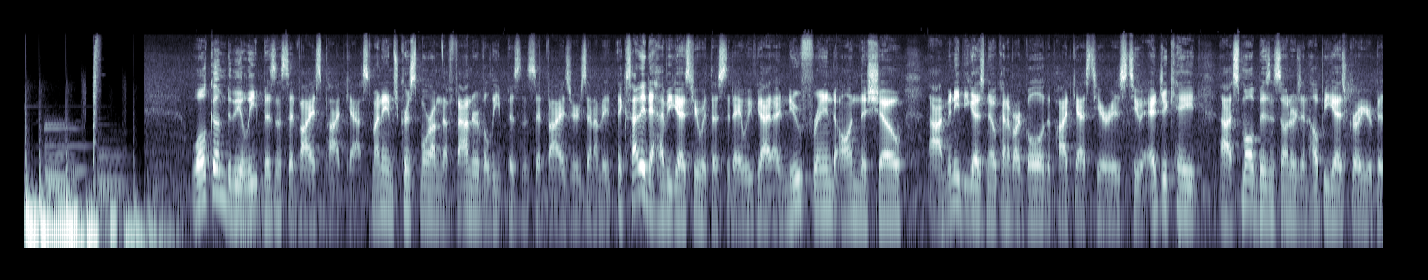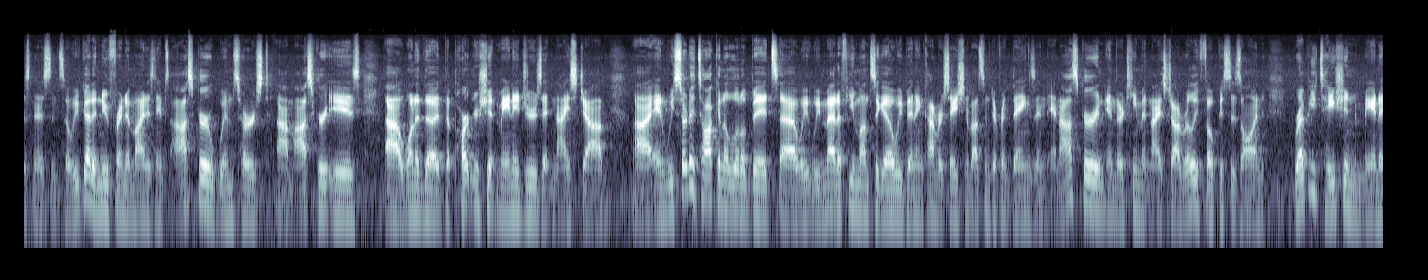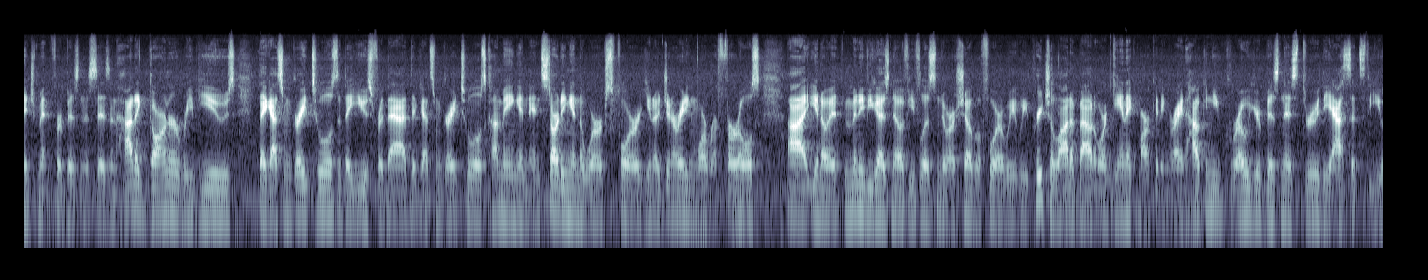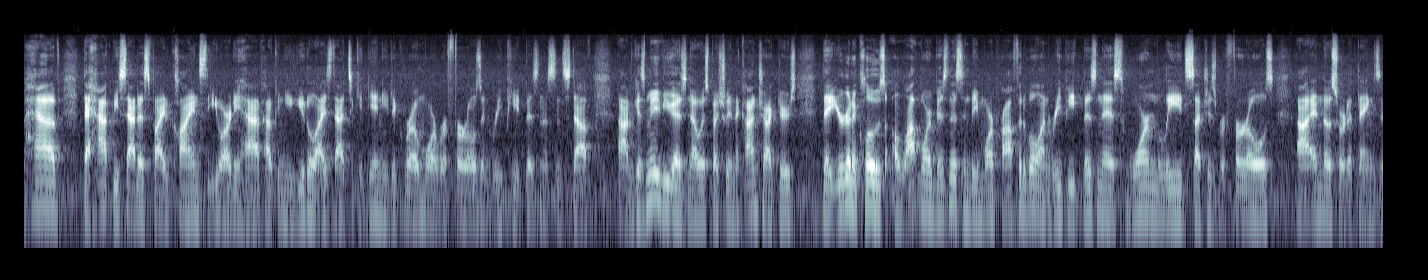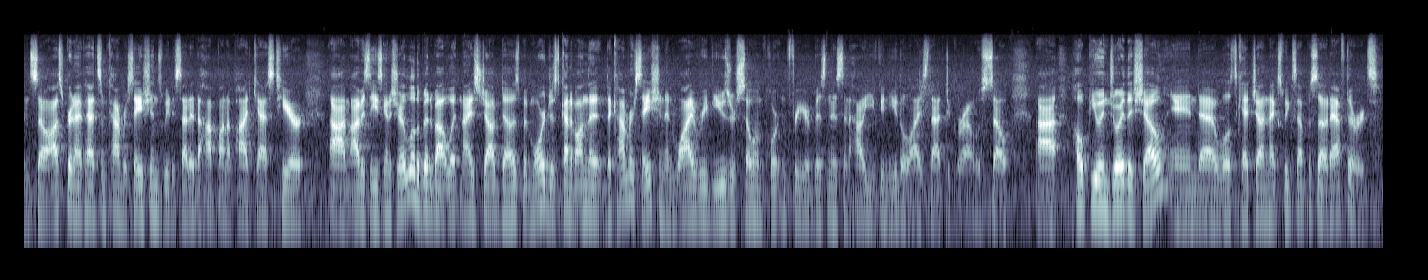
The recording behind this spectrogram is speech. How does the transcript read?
Welcome to the Elite Business Advice Podcast. My name is Chris Moore. I'm the founder of Elite Business Advisors, and I'm excited to have you guys here with us today. We've got a new friend on the show. Uh, many of you guys know kind of our goal of the podcast here is to educate uh, small business owners and help you guys grow your business. And so we've got a new friend of mine. His name's Oscar Wimshurst. Um, Oscar is uh, one of the, the partnership managers at Nice Job. Uh, and we started talking a little bit. Uh, we, we met a few months ago. We've been in conversation about some different things. And, and Oscar and, and their team at Nice Job really focuses on reputation management for businesses and how to garner reviews. They got some great tools that they use for that. They've got some great tools coming and, and starting in the works for you know generating more referrals. Uh, you know, it, many of you guys know if you've listened to our show before, we, we preach a lot about organic marketing, right? How can you grow your business through the assets that you have, the happy, satisfied clients that you already have? How can you utilize that to continue to grow more referrals and repeat business and stuff? Um, because many of you guys know, especially in the contractors, that you're going to close a lot more business and be more profitable on repeat business, warm leads such as referrals, uh, and those sort of things. And so Oscar and I have had some conversations. We decided to hop on a podcast here. Um, obviously, he's going to share a little bit about what Nice Job does, but more just kind of on the, the conversation and why reviews are so important for your business and how you can utilize that to grow. So, uh, hope you enjoy the show, and uh, we'll catch you on next week's episode afterwards.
